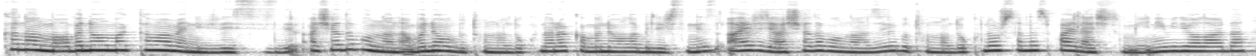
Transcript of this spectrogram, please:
kanalıma abone olmak tamamen ücretsizdir. Aşağıda bulunan abone ol butonuna dokunarak abone olabilirsiniz. Ayrıca aşağıda bulunan zil butonuna dokunursanız paylaştığım yeni videolardan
